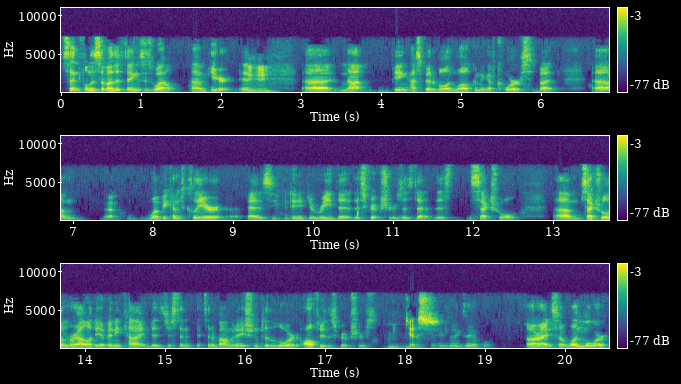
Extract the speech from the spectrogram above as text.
sinfulness of other things as well um, here, and hmm uh, not being hospitable and welcoming, of course, but um, what becomes clear as you continue to read the, the scriptures is that this sexual um, sexual immorality of any kind is just an, it's an abomination to the Lord all through the scriptures. Yes. Here's an example. All right, so one more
